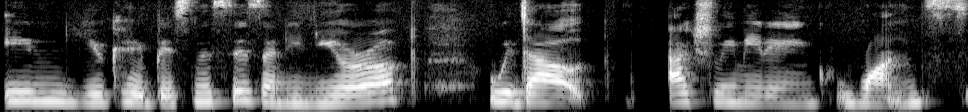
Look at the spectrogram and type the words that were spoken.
in UK businesses and in Europe without actually meeting once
